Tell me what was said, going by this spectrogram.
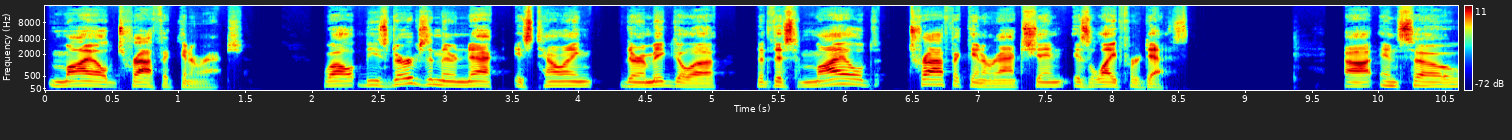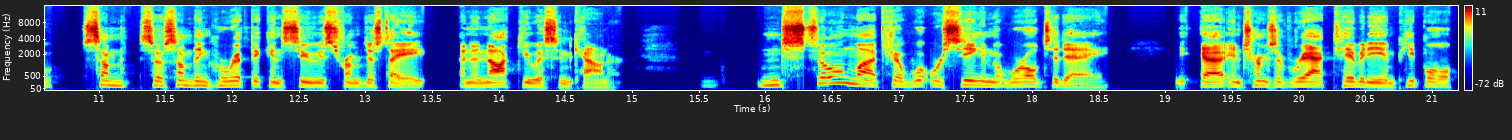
mild traffic interaction. Well, these nerves in their neck is telling their amygdala that this mild traffic interaction is life or death. Uh, and so some so something horrific ensues from just a an innocuous encounter so much of what we're seeing in the world today, uh, in terms of reactivity and people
